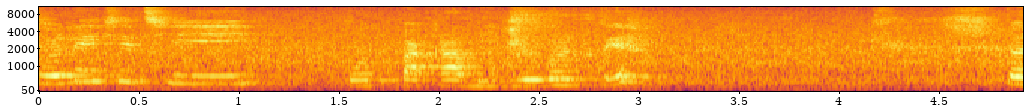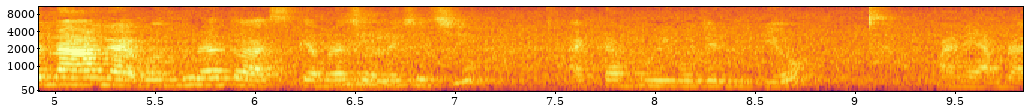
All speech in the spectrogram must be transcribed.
চলে এসেছি পোত পাকা ভিডিও করতে। তো না গায়ে বন্ধুরা তো আজকে আমরা চলে এসেছি একটা ভুড়ি ভোজের ভিডিও মানে আমরা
